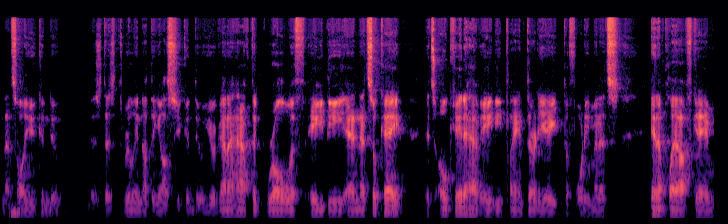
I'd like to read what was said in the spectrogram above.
And that's all you can do. There's, there's really nothing else you can do. You're going to have to roll with AD, and that's okay. It's okay to have AD playing 38 to 40 minutes in a playoff game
